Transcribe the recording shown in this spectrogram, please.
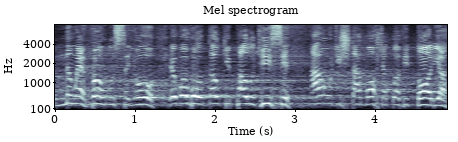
não é vão no Senhor. Eu vou voltar ao que Paulo disse: aonde está a morte, a tua vitória?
